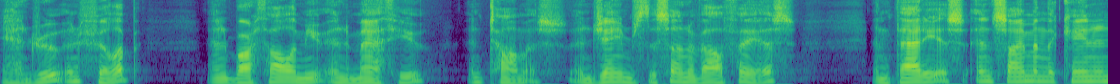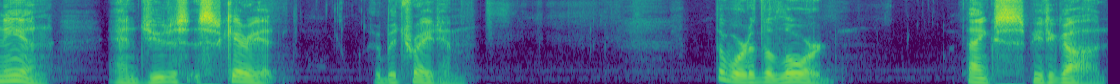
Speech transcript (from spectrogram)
Andrew and Philip, and Bartholomew and Matthew, and Thomas, and James the son of Alphaeus, and Thaddeus, and Simon the Cananean, and Judas Iscariot, who betrayed him. The word of the Lord. Thanks be to God.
